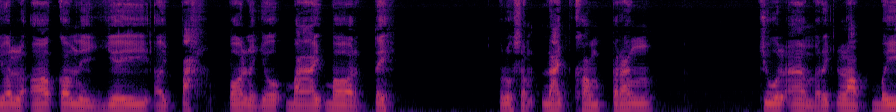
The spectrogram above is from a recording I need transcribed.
យល់ល្អកុំនិយាយឲ្យប៉ះពាល់នយោបាយបរទេសព្រោះសម្ដេចខំប្រឹងជួលអាមេរិក lobby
